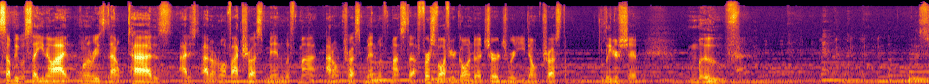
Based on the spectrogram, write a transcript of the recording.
some people say, you know, I, one of the reasons I don't tithe is I just I don't know if I trust men with my I don't trust men with my stuff. First of all, if you're going to a church where you don't trust the leadership, move. It's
